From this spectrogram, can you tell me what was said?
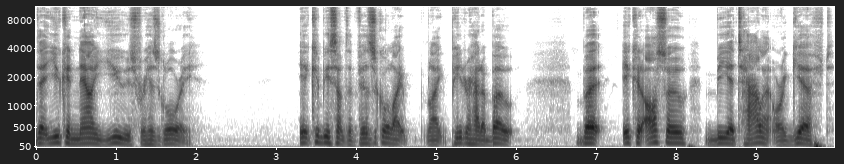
that you can now use for his glory? It could be something physical like like Peter had a boat, but it could also be a talent or a gift,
